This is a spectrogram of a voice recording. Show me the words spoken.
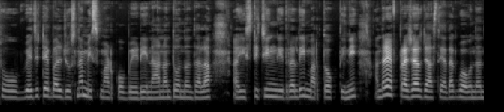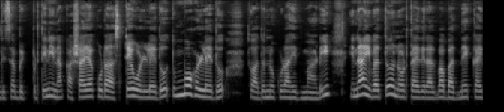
ಸೊ ವೆಜಿಟೇಬಲ್ ಜ್ಯೂಸ್ನ ಮಿಸ್ ಮಾಡ್ಕೋಬೇಡಿ. ನಾನಂತೂ ಒಂದೊಂದು ಸಲ ಈ ಸ್ಟಿಚಿಂಗ್ ಇದರಲ್ಲಿ ಮರ್ತೋಗ್ತೀನಿ. ಅಂದರೆ ಪ್ರೆಷರ್ ಜಾಸ್ತಿ ಆದಾಗ ಒಂದೊಂದು ದಿವಸ ಬಿಟ್ಬಿಡ್ತೀನಿ. ಇನ್ನು ಕಷಾಯ ಕೂಡ ಅಷ್ಟೇ ಒಳ್ಳೆಯದು ತುಂಬ ಒಳ್ಳೆಯದು ಸೊ ಅದನ್ನು ಕೂಡ ಇದು ಮಾಡಿ. ಇನ್ನು ಇವತ್ತು ನೋಡ್ತಾ ಇದ್ದೀರಲ್ವ, ಬದನೆಕಾಯಿ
